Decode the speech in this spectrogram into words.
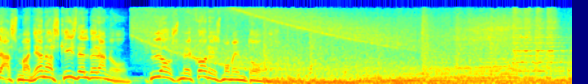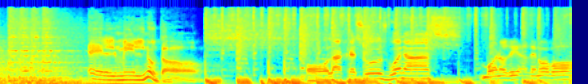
Las mañanas Kiss del verano. Los mejores momentos. El minuto. Hola Jesús, buenas. Buenos días de nuevo.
